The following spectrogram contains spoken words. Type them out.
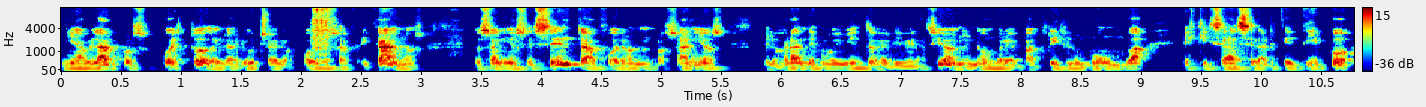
Ni hablar, por supuesto, de la lucha de los pueblos africanos. Los años 60 fueron los años de los grandes movimientos de liberación. El nombre de Patrice Lumumba es quizás el arquetipo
